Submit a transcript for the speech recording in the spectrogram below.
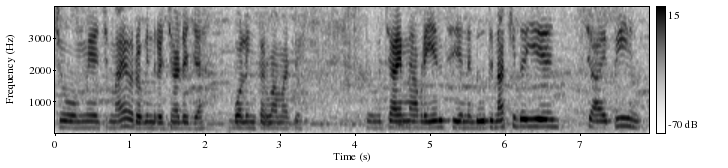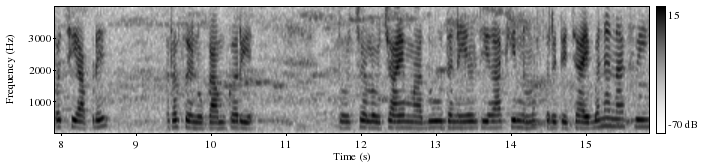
જો મેચમાં આવ્યો રવિન્દ્ર જાડેજા બોલિંગ કરવા માટે. તો ચાયમાં આપણે એલચી અને દૂધ નાખી દઈએ. ચાય પીને પછી આપણે રસોઈનું કામ કરીએ. તો ચલો ચાયમાં દૂધ અને એલચી નાખીને મસ્ત રીતે ચાય બના નાખવી.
